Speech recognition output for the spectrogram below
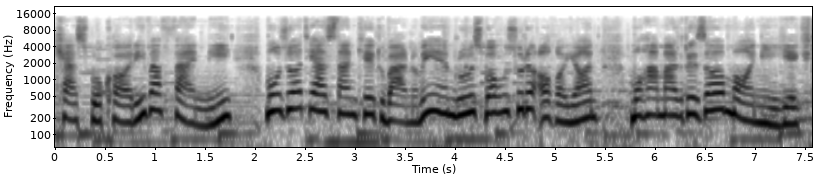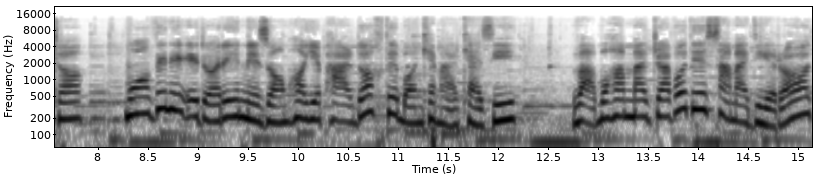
کسب و کاری و فنی موضوعاتی هستند که تو برنامه امروز با حضور آقایان محمد رضا مانی یکتا معاون اداره نظام های پرداخت بانک مرکزی و محمد جواد سمدی راد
